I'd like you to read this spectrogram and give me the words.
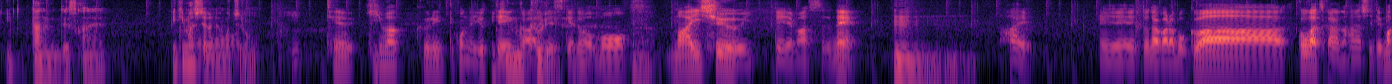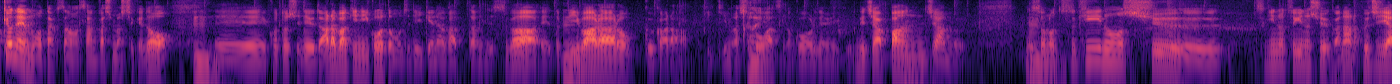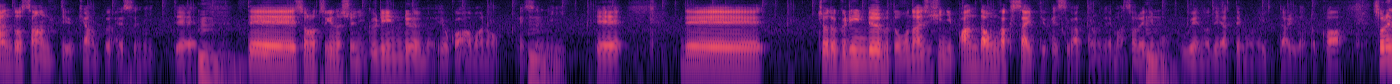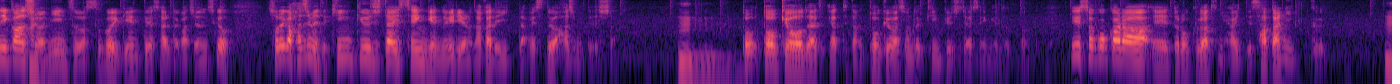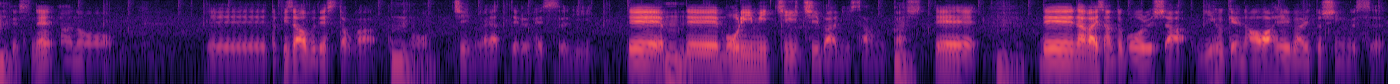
行ったんですかね？行きましたよねもちろん。行ってきまくりって今度言っていいんかあれですけどもうんう毎週行ってますね。うんはい。えー、とだから僕は5月からの話で、まあ、去年もたくさん参加しましたけど、うん。えー今年でいうと荒垣に行こうと思ってて行けなかったんですが、えー、とうん。ビバラロックから行きまして、はい。5月のゴールデンウィーク。でジャパンジャム、うん。でその次の週次の次の週かな富士サンっていうキャンプフェスに行って、うん。でその次の週にグリーンルーム横浜のフェスに行って、でちょうどグリーンルームと同じ日にパンダ音楽祭っていうフェスがあったので、まあ、それにも上野でやってるもの行ったりだとかそれに関してははい人数はすごい限定された形なんですけど、それが初めて緊急事態宣言のエリアの中で行ったフェスでは初めてでした。うんうんと東京でやってたんで東京がその時緊急事態宣言だったんででそこから、えー、と6月に入ってサタニックうんですね。あの、えー、とピザ・オブ・デスとかうん。のチームがやってるフェスにうん。で森道市場に参加して、うん。で永井さんとゴールした岐阜県のアワヘイバリットシングス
